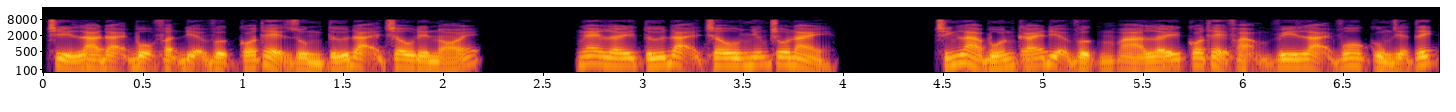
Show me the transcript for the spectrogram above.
Chỉ là đại bộ phận địa vực có thể dùng tứ đại châu đến nói. Nghe lấy tứ đại châu những chỗ này, chính là bốn cái địa vực mà lấy có thể phạm vi lại vô cùng diện tích.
